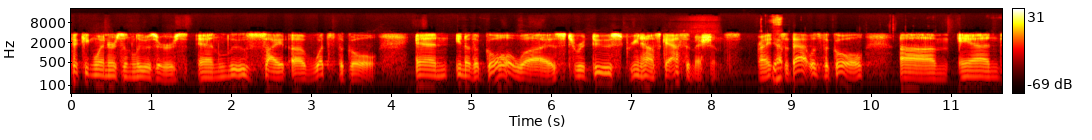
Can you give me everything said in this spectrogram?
picking winners and losers and lose sight of what's the goal. And, you know, the goal was to reduce greenhouse gas emissions, right? Yep. So that was the goal. Um, and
